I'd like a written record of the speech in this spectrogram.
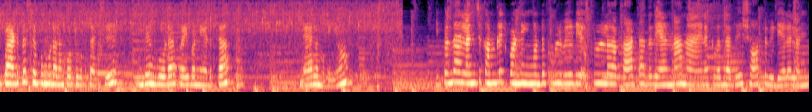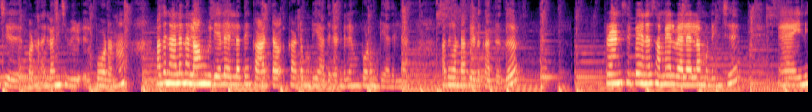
இப்போ அடுத்த ஸ்டெப்பும் கூட நான் போட்டு கொடுத்தாச்சு. இதையும் கூட ஃப்ரை பண்ணி எடுத்தால் வேலை முடியும். இப்போ தான் லஞ்ச் கம்ப்ளீட் பண்ணி கொண்டு ஃபுல் வீடியோ ஃபுல்லாக காட்டாதது ஏன்னா நான் எனக்கு வந்து அது ஷார்ட் வீடியோவில் லஞ்சு பண்ண லஞ்சு போடணும். அதனால நான் லாங் வீடியோவில் எல்லாத்தையும் காட்ட காட்ட முடியாது. ரெண்டுலேயும் போட முடியாதுல்ல. அது கொண்டாக்க எடுக்காதது. ஃப்ரெண்ட்ஸ் இப்போ என்ன சமையல் வேலையெல்லாம் முடிஞ்சு இனி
